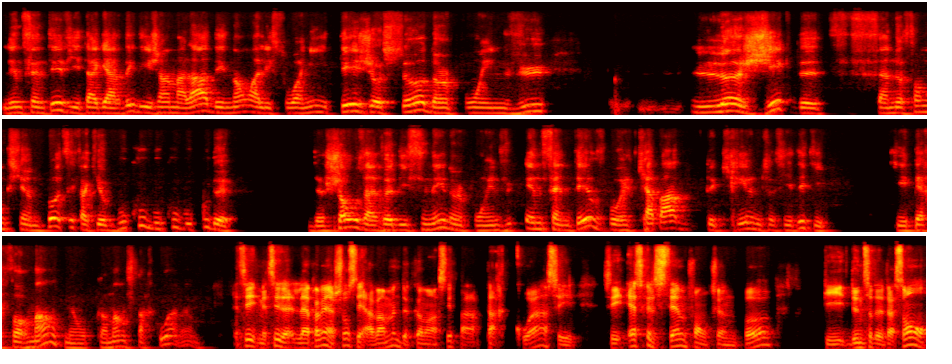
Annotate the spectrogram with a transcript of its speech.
L'incentive, il est à garder des gens malades et non à les soigner. Déjà ça, d'un point de vue logique, de, ça ne fonctionne pas. Fait qu'il y a beaucoup, beaucoup, beaucoup de, choses à redessiner d'un point de vue incentive pour être capable de créer une société qui, qui est performante, mais on commence par quoi même? Mais tu sais, la, première chose, c'est avant même de commencer par, par quoi, c'est est-ce que le système ne fonctionne pas? Puis d'une certaine façon,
